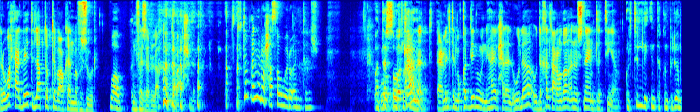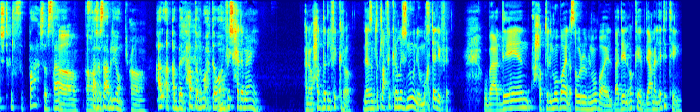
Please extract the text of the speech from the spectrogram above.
روحت على البيت اللابتوب تبعه كان مفجور. wow. انفجر اللابتوب تبع أحمد. طب أنا راح اصور وانتج وأنت صورت لحالك وكانت عملت المقدمة والنهاية الحلقة الأولى ودخلت على رمضان أنا مش نايم ثلاث أيام. قلت لي أنت كنت باليوم تشتغل 16 ساعة. آه 16 ساعة باليوم. آه. على الأقل بتحضر ما المحتوى فيش حدا معي. أنا بحضر الفكرة. لازم تطلع فكرة مجنونة ومختلفة. وبعدين أحط الموبايل أصور بالموبايل. بعدين okay بدي أعمل editing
